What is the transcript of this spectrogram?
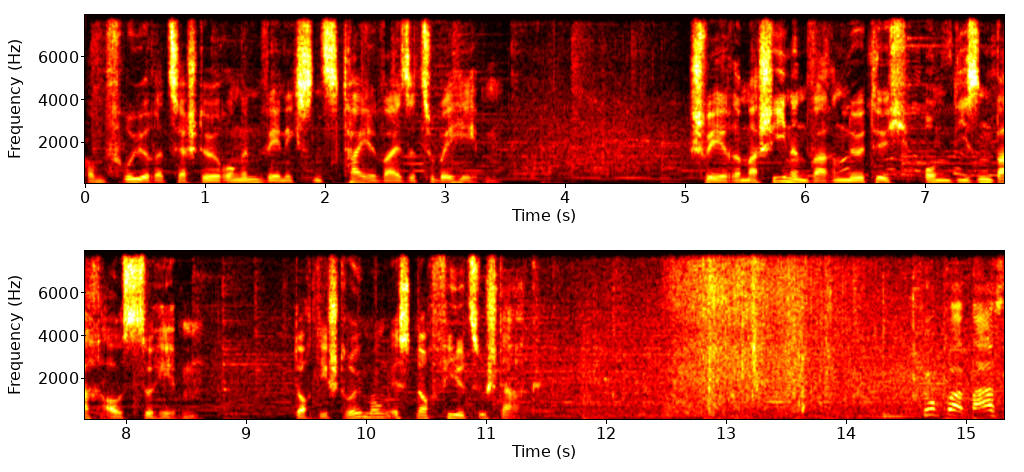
um frühere Zerstörungen wenigstens teilweise zu beheben. Schwere Maschinen waren nötig, um diesen Bach auszuheben. Doch die Strömung ist noch viel zu stark. Super, passt.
